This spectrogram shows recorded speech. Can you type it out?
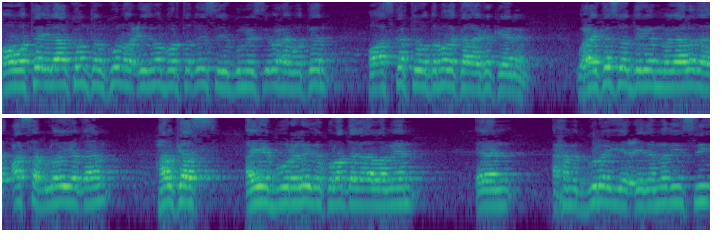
oo wata ilaa konton kun oo ciidamo bortugiis iyo gumaysi waxay wateen oo askartii waddamada kale ay ka keeneen. Waxay ka soo degeen magaalada casab loo yaqaan halkaas ayay buuraleyda kula dagaalameen axmed gurey iyo ciidamadiisii.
